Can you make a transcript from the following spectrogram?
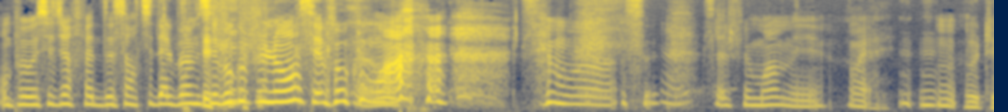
on peut aussi dire fête de sortie d'album, c'est beaucoup plus long, c'est beaucoup moins. c'est moins. Ça le fait moins, mais ouais. Mm, mm. Mm. Ok.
